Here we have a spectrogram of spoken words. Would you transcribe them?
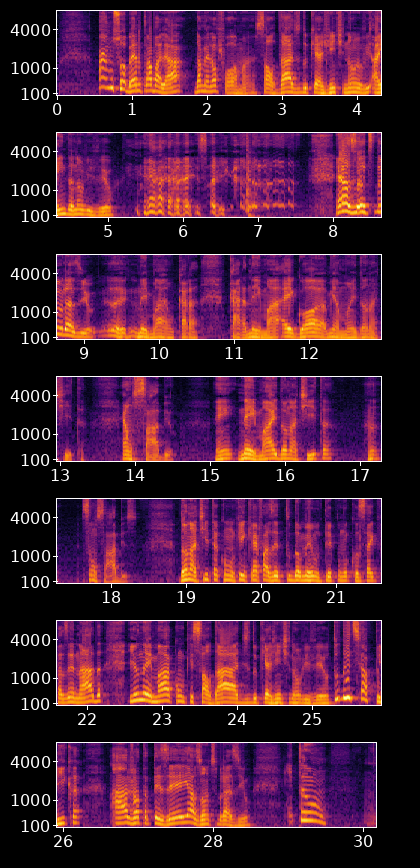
Mas não souberam trabalhar da melhor forma. Saudades do que a gente não, ainda não viveu. é isso aí. É as antes do Brasil. Neymar é um cara. Cara, Neymar é igual a minha mãe, Dona Tita. É um sábio Hein? Neymar e Dona Tita são sábios. Dona Tita, com quem quer fazer tudo ao mesmo tempo, não consegue fazer nada. E o Neymar, com que saudades do que a gente não viveu. Tudo isso se aplica à JTZ e às Ontes Brasil. Então,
